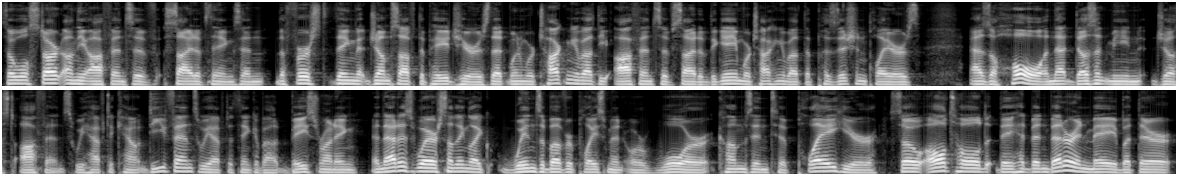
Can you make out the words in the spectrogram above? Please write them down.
So we'll start on the offensive side of things. And the first thing that jumps off the page here is that when we're talking about the offensive side of the game, we're talking about the position players as a whole, and that doesn't mean just offense. We have to count defense, we have to think about base running, and that is where something like wins above replacement or war comes into play here. So, all told, they had been better in May, but their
